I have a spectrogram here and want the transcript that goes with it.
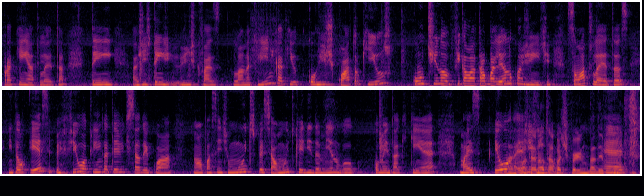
para quem é atleta, tem a gente tem gente que faz lá na clínica que corrige 4 quilos contínua, fica lá trabalhando com a gente, são atletas. Então, esse perfil a clínica teve que se adequar. É uma paciente muito especial, muito querida minha, não vou comentar aqui quem é, mas eu. É, vou até anotar para te perguntar depois.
